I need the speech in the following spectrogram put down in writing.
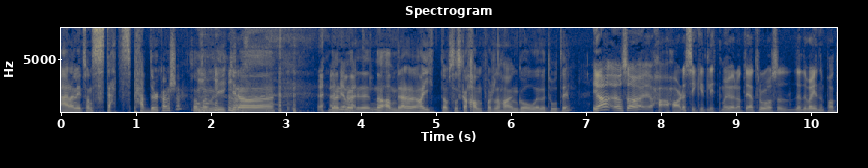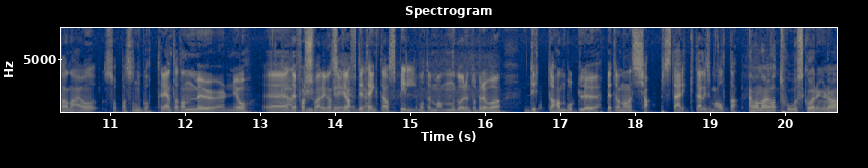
er han litt sånn statspadder, kanskje? Sånn som liker å når, når, når andre har gitt opp, så skal han fortsatt ha en goal eller to til? Ja, og så har det sikkert litt med å gjøre at jeg tror også det du var inne på, at han er jo såpass sånn godt trent at han mørner jo eh, Ja, det forsvaret ganske bedre. kraftig. Tenk deg å spille mot den mannen, gå rundt og prøve å dytte han bort, løpe etter han, han er kjapp, sterk, det er liksom alt, da. Ja, han har jo hatt to skåringer nå,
